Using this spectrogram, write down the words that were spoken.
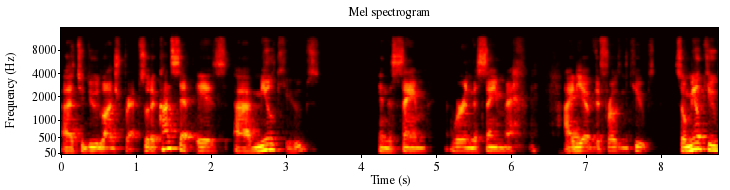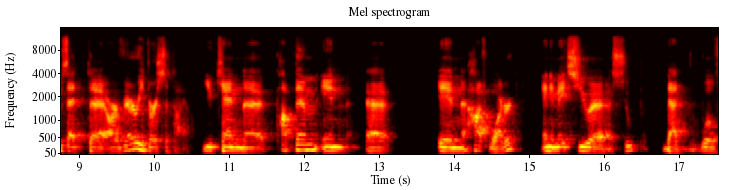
uh, to do lunch prep so the concept is uh, meal cubes in the same we're in the same idea of the frozen cubes so meal cubes that uh, are very versatile you can uh, pop them in uh, in hot water and it makes you a, a soup that will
